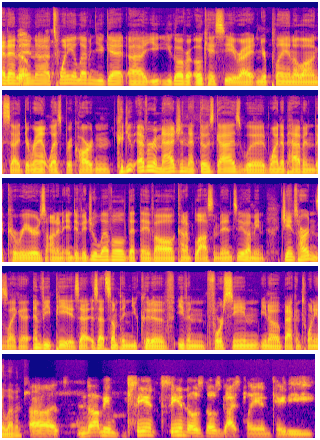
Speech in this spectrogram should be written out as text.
And then Yeah. in uh, 2011, you get uh, you you go over OKC, right? And you're playing alongside Durant, Westbrook, Harden. Could you ever imagine that those guys would wind up having the careers on an individual level that they've all kind of blossomed into? I mean, James Harden's like a MVP. Is that is that something you could have even foreseen? You know, back in 2011. Uh, no, I mean seeing seeing those those guys playing, KD,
